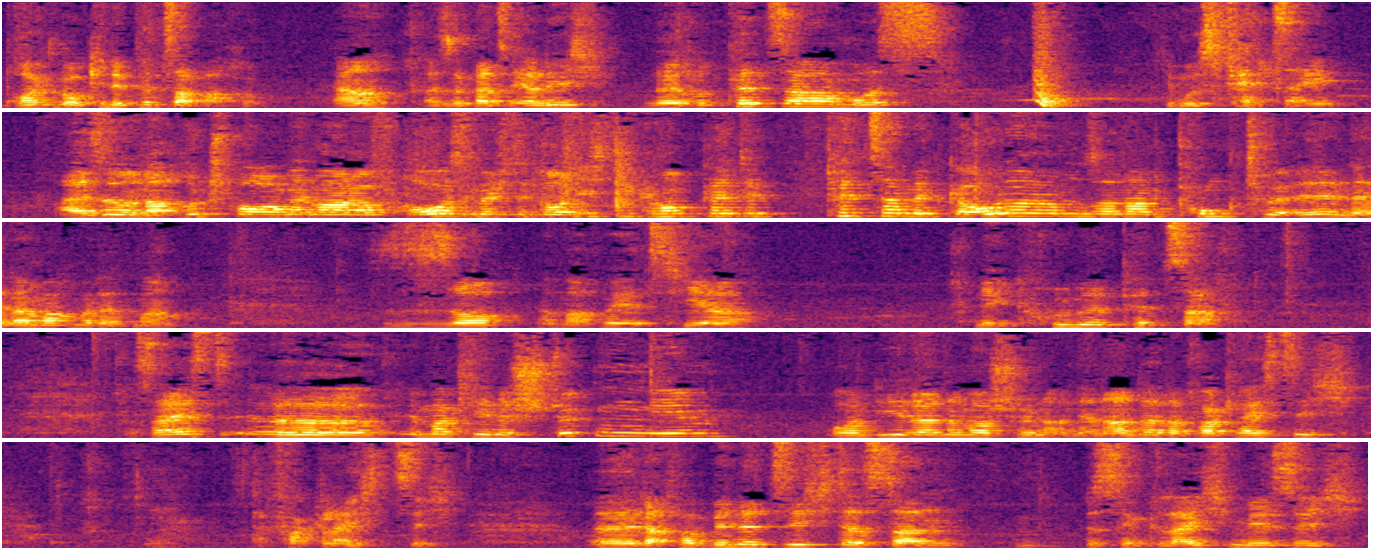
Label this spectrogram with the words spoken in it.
brauch ich mir auch keine Pizza machen. Ja, also ganz ehrlich, eine Pizza muss, die muss fett sein. Also nach Rücksprache mit meiner Frau, sie möchte doch nicht die komplette Pizza mit Gouda haben, sondern punktuell. Ne, dann machen wir das mal. So, dann machen wir jetzt hier eine Krümelpizza. Das heißt, äh, immer kleine Stücken nehmen und die dann immer schön aneinander. Da vergleicht sich, da vergleicht sich, äh, da verbindet sich das dann ein bisschen gleichmäßig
